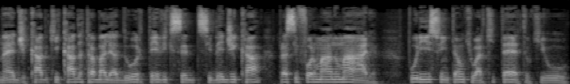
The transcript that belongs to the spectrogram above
né, de cada, que cada trabalhador teve que se, se dedicar para se formar numa área. Por isso, então, que o arquiteto, que o,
